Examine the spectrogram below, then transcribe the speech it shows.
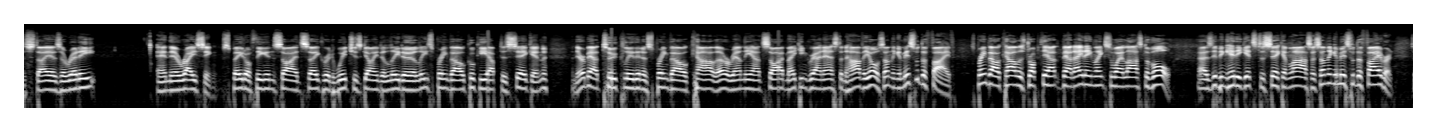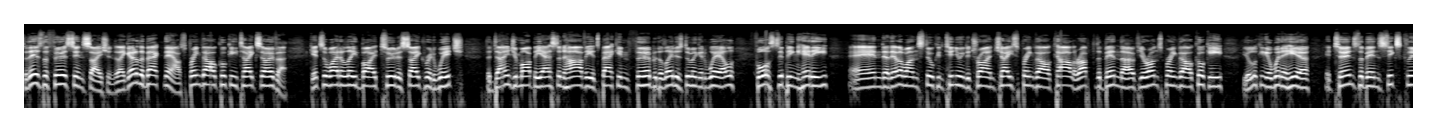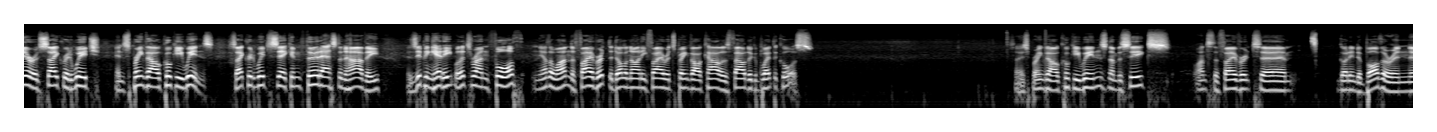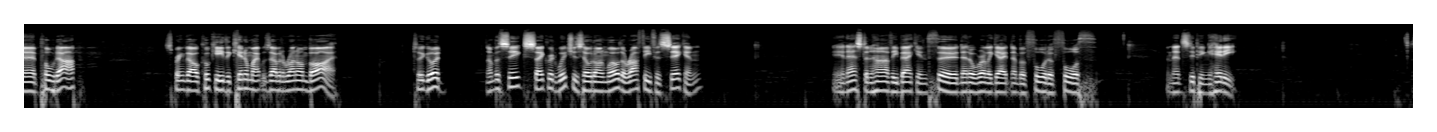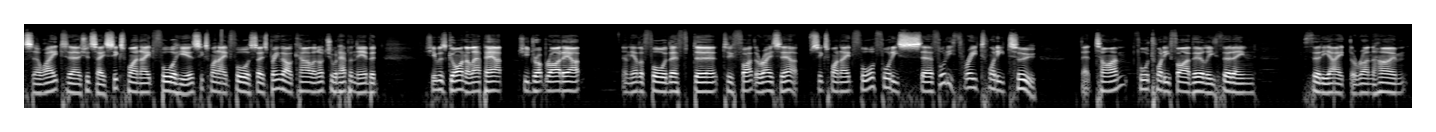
The stayers are ready and they're racing. Speed off the inside. Sacred Witch is going to lead early. Springvale Cookie up to second. And they're about two clear then of Springvale Carla around the outside, making ground Aston Harvey. Oh, something amiss with the fave. Springvale Carla's dropped out about 18 lengths away last of all. Uh, Zipping Hetty gets to second last, so something amiss with the favourite. So there's the first sensation. Do they go to the back now. Springvale Cookie takes over. Gets away to lead by two to Sacred Witch. The danger might be Aston Harvey. It's back in third, but the leader's doing it well. Fourth, Zipping Hetty. And uh, the other one's still continuing to try and chase Springvale Carla. Up to the bend, though. If you're on Springvale Cookie, you're looking a winner here. It turns the bend six clear of Sacred Witch, and Springvale Cookie wins. Sacred Witch second, third, Aston Harvey. Zipping Hetty, well, it's run fourth. And the other one, the favourite, the $1.90 favourite, Springvale Carla, has failed to complete the course. So Springvale Cookie wins, number six. Once the favourite um, got into bother and uh, pulled up, Springvale Cookie, the kennel mate, was able to run on by. Too good. Number six, Sacred Witch has held on well. The roughie for second. And Aston Harvey back in third. That'll relegate number four to fourth. And that's Zipping Hetty. So eight, uh, I should say six one eight four here, six one eight four. So Springvale Carla, not sure what happened there, but she was gone a lap out. She dropped right out, and the other four left uh, to fight the race out. Six one eight four, 40, uh, 43 22 that time. Four twenty five early, thirteen thirty eight the run home.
